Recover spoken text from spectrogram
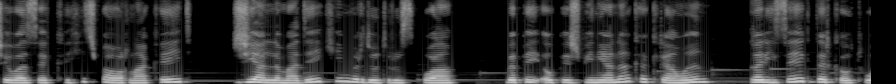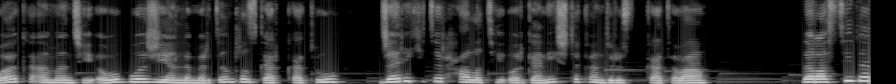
شێوازێک کە هیچ باوەڕناکەیت ژیان لە مادەیەکی مردوو دروست بووە، بە پێی ئەو پێشبینیانە کە کراون غەریزەیەک دەرکەوتووە کە ئامانجی ئەوە بووە ژیان لە مردن ڕزگار بکات و جارێکی تر حاڵەتی ئۆرگانی شتەکان دروست بکاتەوە. لە ڕاستیدا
